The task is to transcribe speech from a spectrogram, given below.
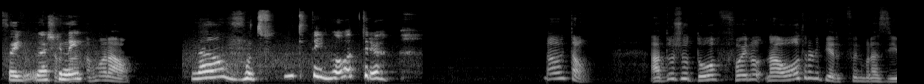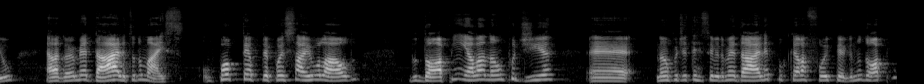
Foi. Acho que nem. hormonal. Não, que tem outra. Não, então. A do judô foi no, na outra Olimpíada, que foi no Brasil. Ela ganhou medalha e tudo mais. Um pouco tempo depois saiu o laudo do doping e ela não podia. É, não podia ter recebido medalha porque ela foi pega no doping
